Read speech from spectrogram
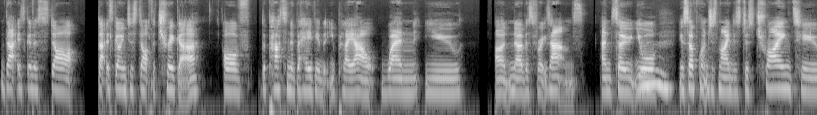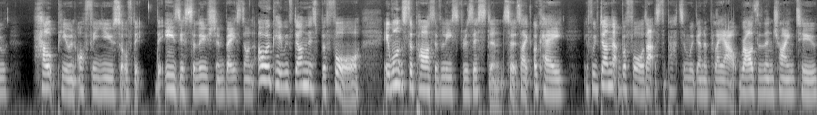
that is going to start that is going to start the trigger of the pattern of behavior that you play out when you are nervous for exams. And so your mm. your subconscious mind is just trying to help you and offer you sort of the, the easiest solution based on, oh, okay, we've done this before. It wants the path of least resistance. So it's like, okay, if we've done that before, that's the pattern we're going to play out rather than trying to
